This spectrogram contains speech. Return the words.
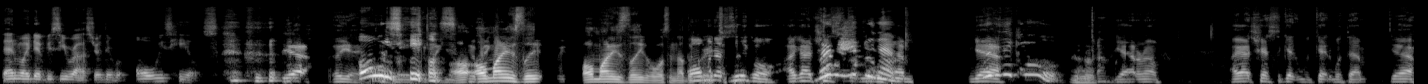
the NYWC roster, they were always heels. Oh yeah, always Definitely. heels. All, all money's le- all money's legal was another All great. Minutes Legal. I got a Whatever chance to get happened to with them? Yeah, Where did they go? Mhm. Oh, yeah, I don't know. I got a chance to get with get with them. Yeah,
